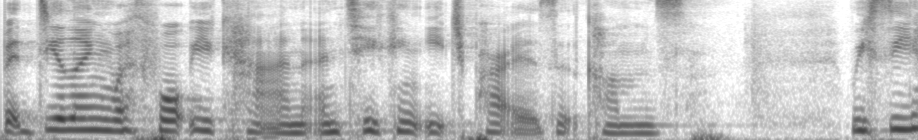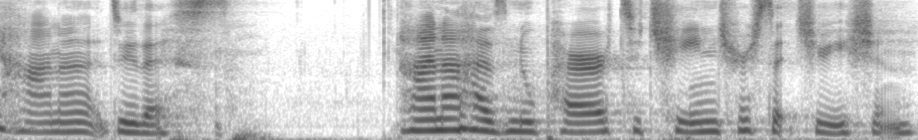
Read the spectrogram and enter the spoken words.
but dealing with what you can and taking each part as it comes. We see Hannah do this. Hannah has no power to change her situation.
